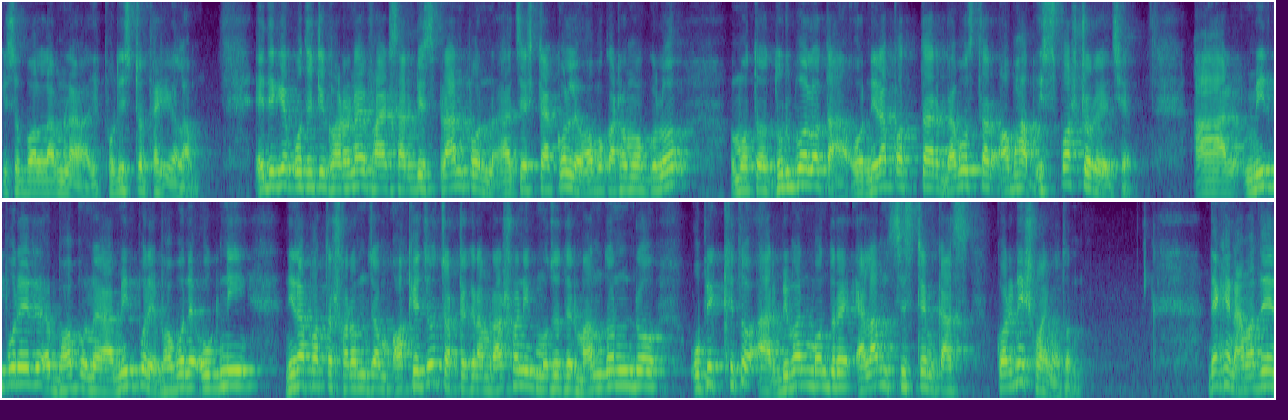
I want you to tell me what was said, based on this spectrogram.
কিছু বললাম না, এই ফুল স্টপ থেকে গেলাম। এদিকে প্রতিটি ঘটনায় ফায়ার সার্ভিস প্রাণপণ চেষ্টা করলে অবকাঠামোগুলো মতো দুর্বলতা ও নিরাপত্তার ব্যবস্থার অভাব স্পষ্ট রয়েছে। আর মিরপুরের ভবন মিরপুরে ভবনে অগ্নি নিরাপত্তা সরঞ্জাম অকেজো, চট্টগ্রাম রাসায়নিক মজুদের মানদণ্ড উপেক্ষিত আর বিমানবন্দরে অ্যালার্ম সিস্টেম কাজ করেনি সময় মতন দেখেন, আমাদের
